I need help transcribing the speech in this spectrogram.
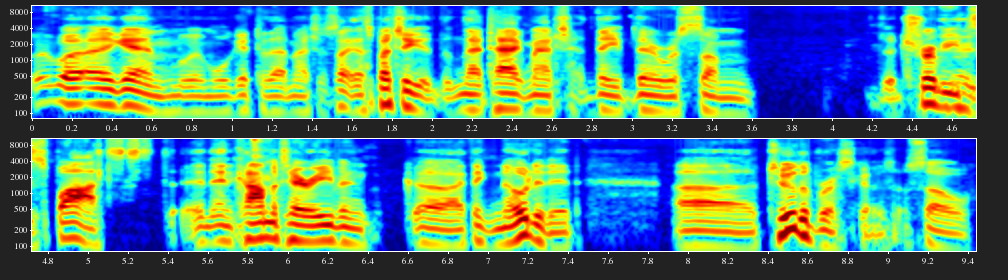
Well, again, when we'll get to that match, in a second, especially in that tag match, they there was some the tribute Mhm. spots, and, and commentary even uh, I think noted it uh, to the Briscoes. So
